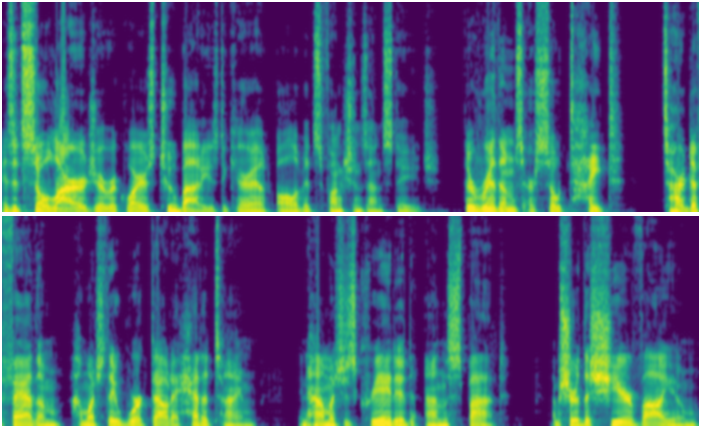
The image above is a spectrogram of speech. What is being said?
as it's so large, it requires two bodies to carry out all of its functions on stage. Their rhythms are so tight. It's hard to fathom how much they worked out ahead of time and how much is created on the spot. I'm sure the sheer volume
